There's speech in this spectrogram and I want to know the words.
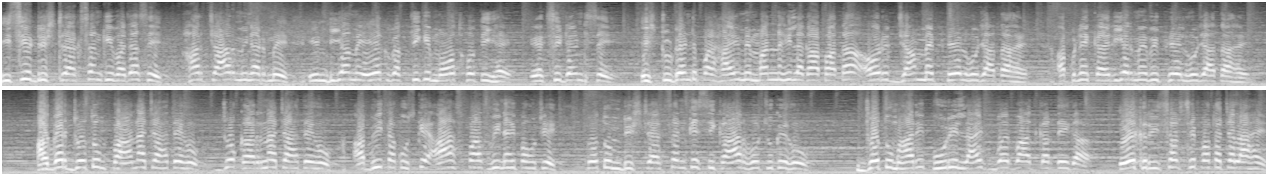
इसी डिस्ट्रैक्शन की वजह से हर चार मिनट में इंडिया में एक व्यक्ति की मौत होती है एक्सीडेंट से। स्टूडेंट पढ़ाई में मन नहीं लगा पाता और एग्ज़ाम में फेल हो जाता है। अपने करियर में भी फेल हो जाता है। अगर जो तुम पाना चाहते हो, जो करना चाहते हो, अभी तक उसके आसपास भी नहीं पहुँचे तो तुम डिस्ट्रैक्शन के शिकार हो चुके हो। जो तुम्हारी पूरी लाइफ बर्बाद कर देगा। एक रिसर्च से पता चला है,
